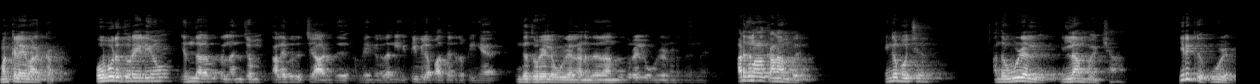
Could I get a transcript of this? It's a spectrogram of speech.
மக்களே வணக்கம். ஒவ்வொரு துறையிலையும் எந்த அளவுக்கு லஞ்சம் தலைவிரிச்சு ஆடுது அப்படிங்கிறத நீங்க டிவியில பார்த்துட்டு இருப்பீங்க. இந்த துறையில ஊழல் நடந்தது அந்த துறையில ஊழல் நடந்ததுன்னு. அடுத்த நாள் காணாம போயிடும் எங்க போச்சு? அந்த ஊழல் இல்லாம போயிடுச்சா? இருக்கு ஊழல்.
